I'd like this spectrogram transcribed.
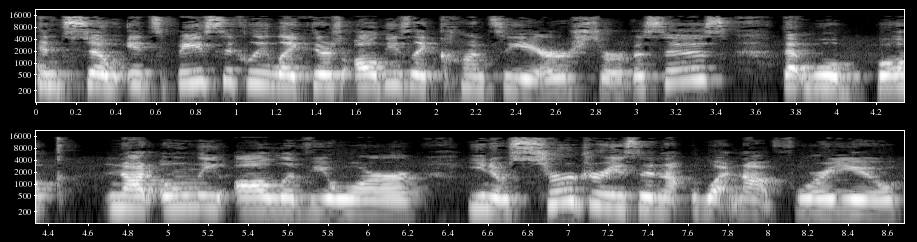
And so it's basically like there's all these like concierge services that will book not only all of your, you know, surgeries and whatnot for you.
